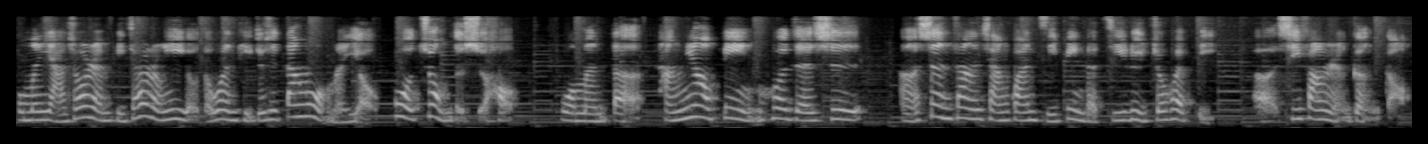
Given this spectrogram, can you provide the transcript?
我们亚洲人比较容易有的问题，就是当我们有过重的时候，我们的糖尿病或者是呃肾脏相关疾病的几率就会比呃西方人更高。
